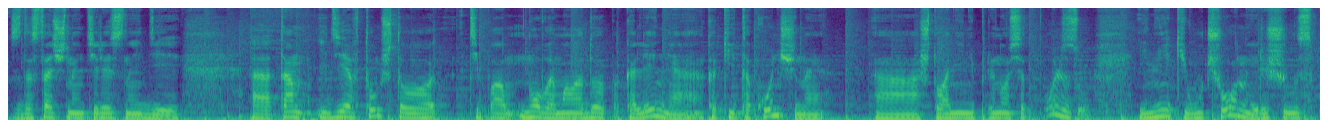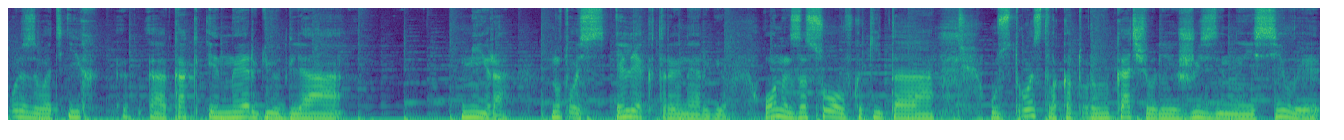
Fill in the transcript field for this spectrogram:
с достаточно интересной идеей. А, Там идея в том, что типа новое молодое поколение какие-то конченые, а, что они не приносят пользу, и некий ученый решил использовать их как энергию для мира. Ну, то есть электроэнергию. Он их засовывал в какие-то устройства, которые выкачивали их жизненные силы,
